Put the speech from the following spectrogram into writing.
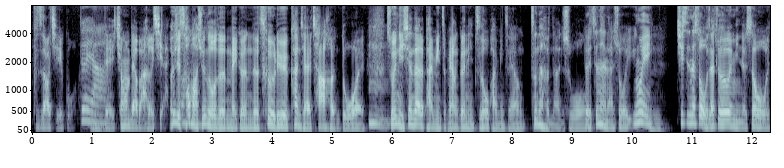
不知道结果。对啊，对，，千万不要把它合起来。而且超马选手的每个人的策略看起来差很多哎、嗯，所以你现在的排名怎么样，跟你之后排名怎样，真的很难说。对，真的很难说，因为嗯。其实那时候我在最后一名的时候，我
